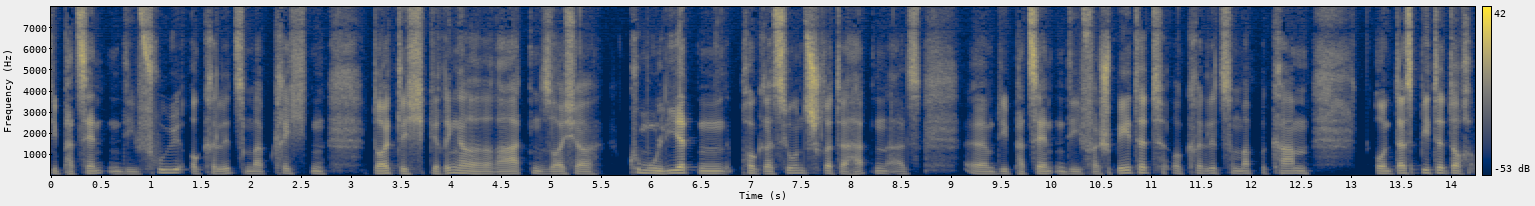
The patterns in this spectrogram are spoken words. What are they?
die Patienten, die früh Ocrelizumab kriegten, deutlich geringere Raten solcher kumulierten Progressionsschritte hatten als äh, die Patienten, die verspätet Ocrelizumab bekamen. Und das bietet doch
